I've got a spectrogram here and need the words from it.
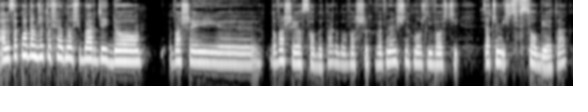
Ale zakładam, że to się odnosi bardziej do waszej, e, do waszej osoby, tak? Do waszych wewnętrznych możliwości, za czym iść w sobie, tak?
